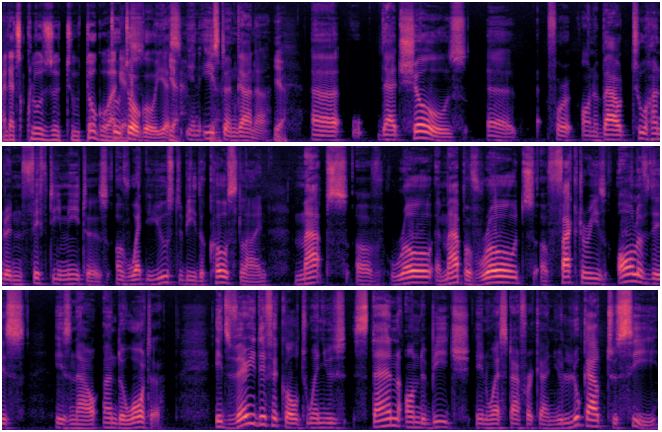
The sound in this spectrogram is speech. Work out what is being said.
And that's closer to Togo, I to. Togo, yes, Yeah, in eastern Ghana. Yeah. Uh, that shows uh, for on about 250 meters of what used to be the coastline, maps of ro- a map of roads, of factories. All of this is now underwater. It's very difficult when you stand on the beach in West Africa and you look out to sea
